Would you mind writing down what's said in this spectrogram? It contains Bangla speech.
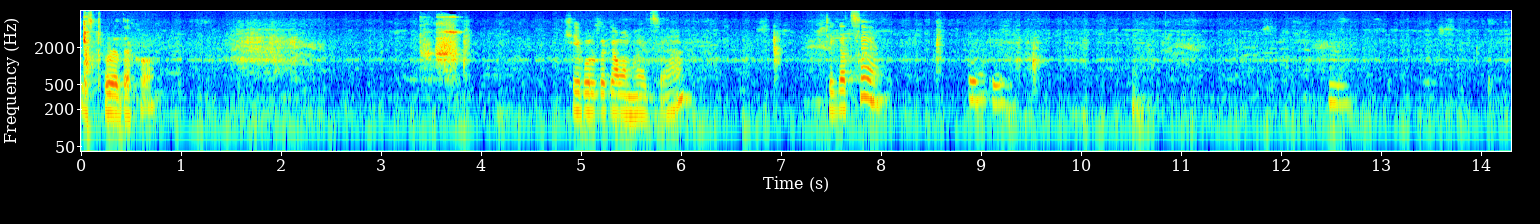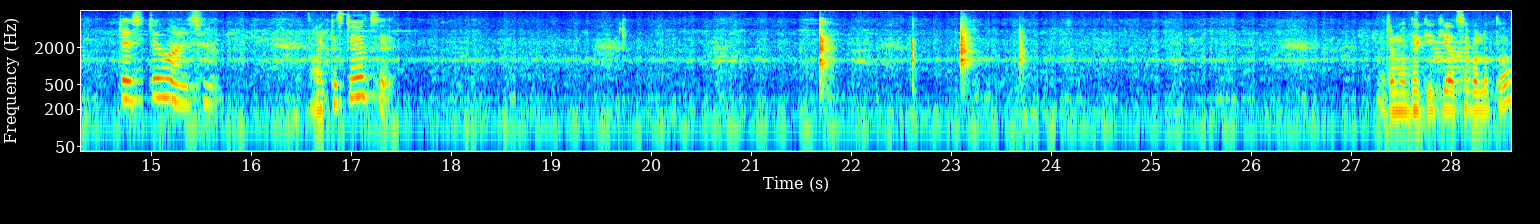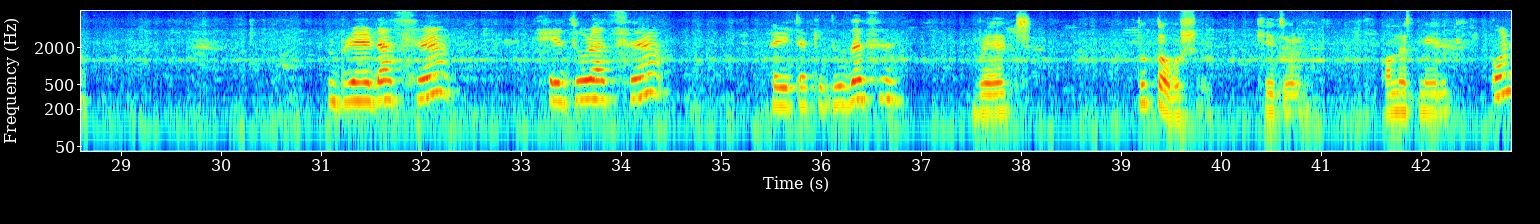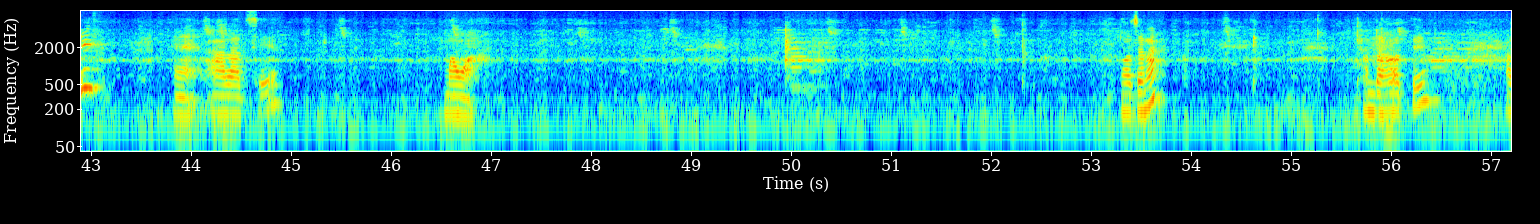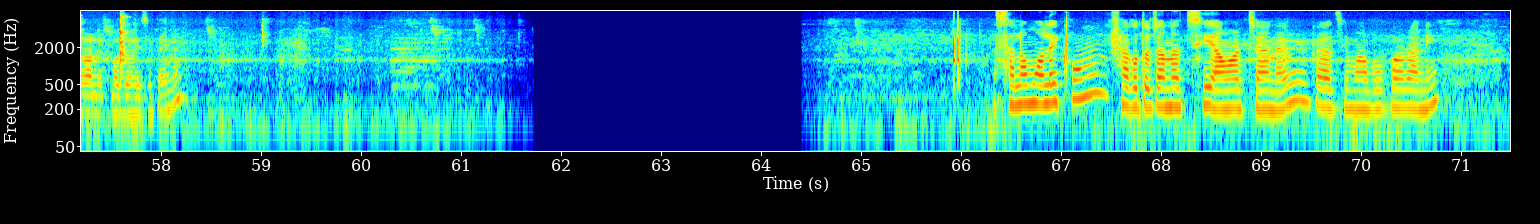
টেস্ট করে দেখো। খেয়ে বলবে কেমন হয়েছে হ্যাঁ? ঠিক আছে? টেস্টে হয়েছে। অনেক টেস্টি আছে এটার মধ্যে কি কি আছে বলো তো? ব্রেড আছে খেজুর আছে আর এটা কি দুধ আছে? ব্রেড দুধ তো অবশ্যই খেজুর কন্ডেন্স মিল্ক। কোন হ্যাঁ আর আছে মাওয়া। মজা না? ঠান্ডা হওয়াতে আর অনেক মজা হয়েছে তাই না? আসসালামু আলাইকুম। স্বাগত জানাচ্ছি আমার চ্যানেল কাজী মাহবুবা রানী।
